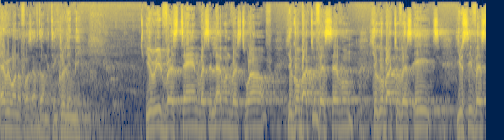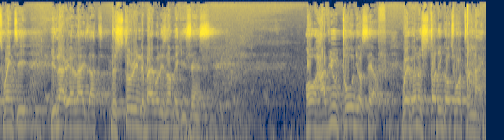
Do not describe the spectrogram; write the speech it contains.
Every one of us have done it, including me. You read verse 10, verse 11, verse 12. You go back to verse 7. You go back to verse 8. You see verse 20. You now realize that the story in the Bible is not making sense. Or have you told yourself, we're going to study God's word tonight?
